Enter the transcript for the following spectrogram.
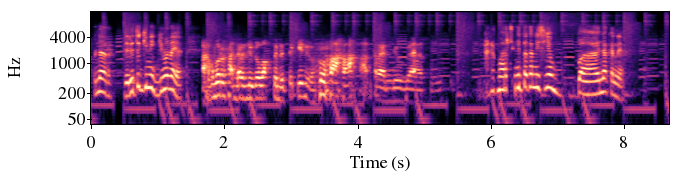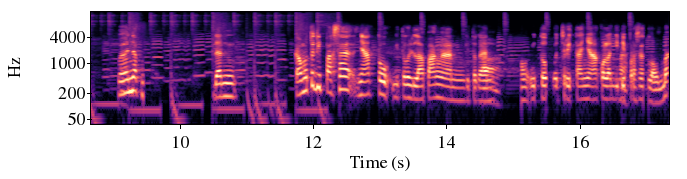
Benar. Jadi tuh gini gimana ya? Aku baru sadar juga waktu detik ini. Wah keren juga sih. Anak marching itu kan isinya banyak kan ya? Banyak. Dan kamu tuh dipaksa nyatu gitu di lapangan gitu kan. Ah, mau itu ceritanya aku lagi di Nah. proses lomba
